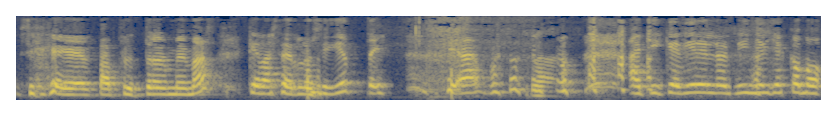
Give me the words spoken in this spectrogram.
Así que para frustrarme más, ¿qué va a ser lo siguiente? Ya, pues, aquí que vienen los niños y es como,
